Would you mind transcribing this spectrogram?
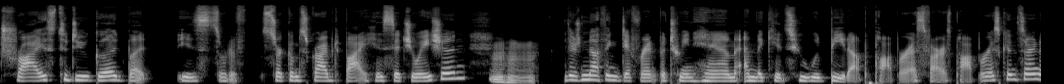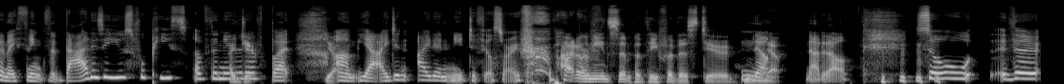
tries to do good, but is sort of circumscribed by his situation. Mhm. There's nothing different between him and the kids who would beat up Popper as far as Popper is concerned. And I think that that is a useful piece of the narrative. But Yeah. um, yeah, I didn't, I didn't need to feel sorry for Popper I don't need sympathy for this dude. no. No. Not at all. so the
